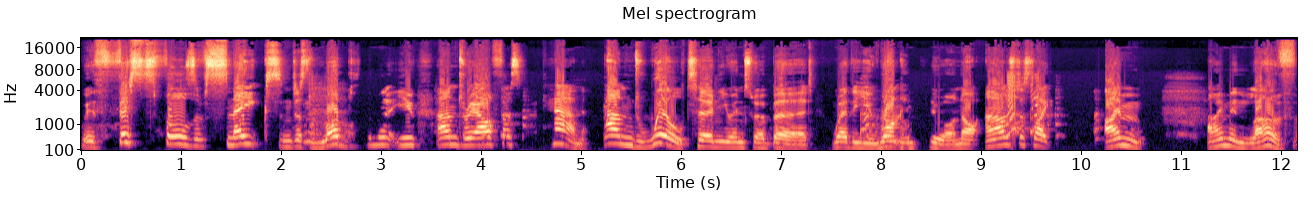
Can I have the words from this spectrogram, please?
with fistfuls of snakes and just lobs them at you. Andrealphus can and will turn you into a bird, whether you want him to or not. And I was just like, I'm, I'm in love.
